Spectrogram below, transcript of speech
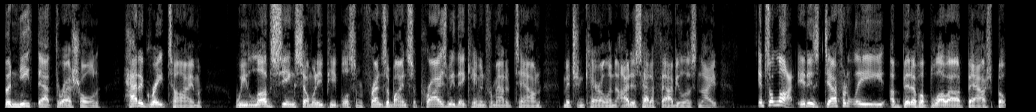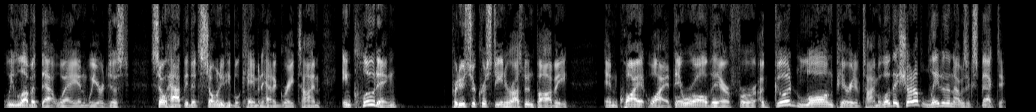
beneath that threshold, had a great time. We love seeing so many people. Some friends of mine surprised me. They came in from out of town, Mitch and Carolyn. I just had a fabulous night. It's a lot. It is definitely a bit of a blowout bash, but we love it that way. And we are just so happy that so many people came and had a great time, including producer Christine, her husband Bobby, and Quiet Wyatt. They were all there for a good long period of time, although they showed up later than I was expecting.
